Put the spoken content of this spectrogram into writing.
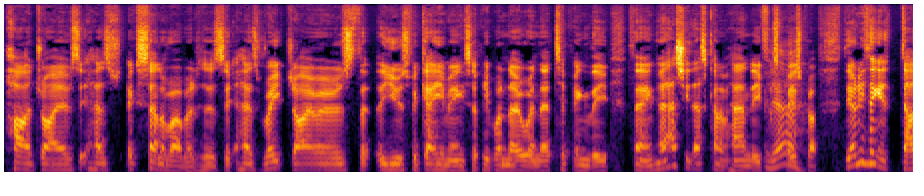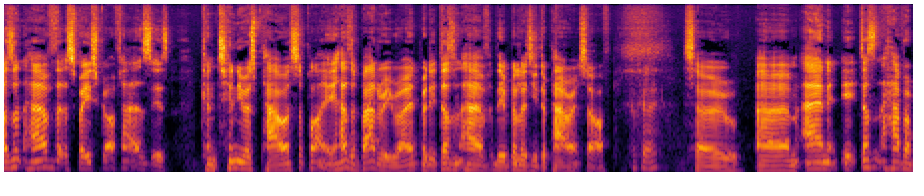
hard drives, it has accelerometers, it has rate gyros that are used for gaming so people know when they're tipping the thing. And actually, that's kind of handy for yeah. spacecraft. The only thing it doesn't have that a spacecraft has is continuous power supply. It has a battery, right? But it doesn't have the ability to power itself. Okay. So, um, and it doesn't have a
